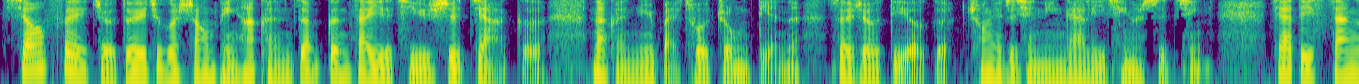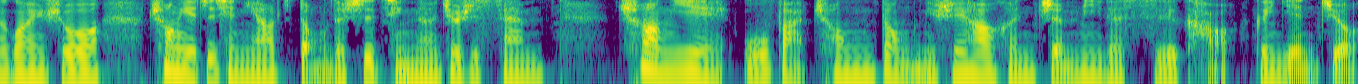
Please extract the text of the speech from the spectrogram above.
消费者对于这个商品，他可能更更在意的其实是价格，那可能你摆错重点了。所以这有第二个创业之前你应该厘清的事情。接下来第三个关于说创业之前你要懂的事情呢，就是三，创业无法冲动，你需要很缜密的思考跟研究。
